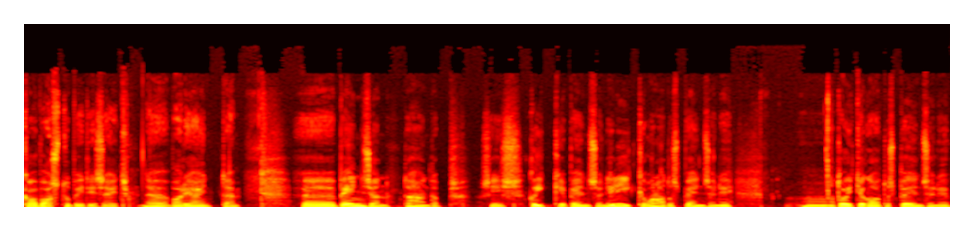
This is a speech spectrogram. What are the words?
ka vastupidiseid äh, variante. Äh, pension tähendab siis kõiki pensioniliike, vanaduspensioni, mm, toitjakaotuspensioni,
